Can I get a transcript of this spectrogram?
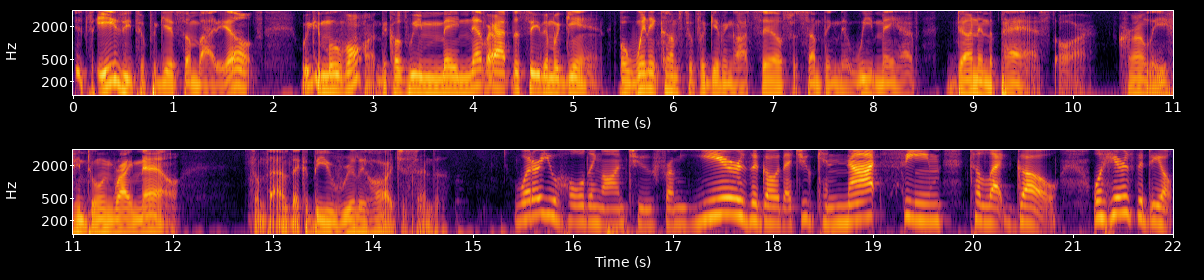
It's easy to forgive somebody else. We can move on because we may never have to see them again. But when it comes to forgiving ourselves for something that we may have done in the past or currently even doing right now, sometimes that could be really hard, Jacinda. What are you holding on to from years ago that you cannot seem to let go? Well, here's the deal.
